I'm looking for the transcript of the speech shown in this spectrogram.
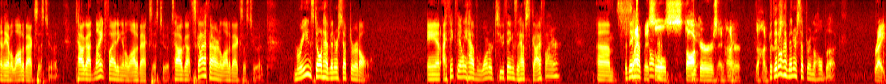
and they have a lot of access to it. Tau got Night Fighting and a lot of access to it. Tau got Skyfire and a lot of access to it. Marines don't have Interceptor at all and I think they only have one or two things that have Skyfire. Um, but they Flight have don't have- missiles, stalkers, and Right. The hunters. but they don't have Interceptor in the whole book. Right.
